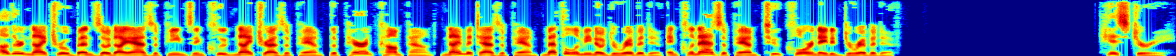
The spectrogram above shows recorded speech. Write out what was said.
Other nitrobenzodiazepines include nitrazepam, the parent compound, nimetazepam, methylamino derivative, and clonazepam 2-chlorinated derivative. History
